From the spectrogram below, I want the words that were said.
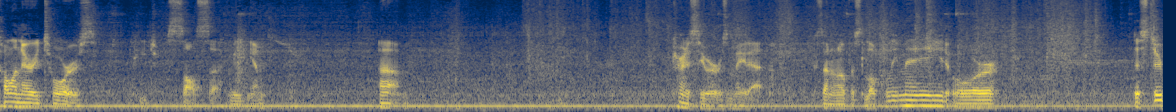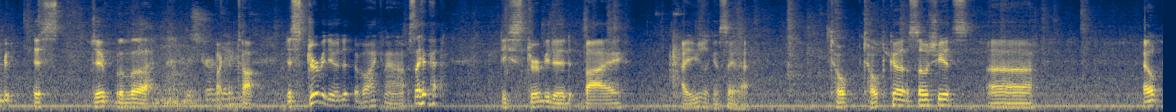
Culinary Tours. Peach salsa medium. Um trying to see where it was made at. Because I don't know if it's locally made or distribute distrib blah, if I can talk. Distributed if I can uh, say that. Distributed by I usually can say that. Top, Topco Associates uh, Elk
